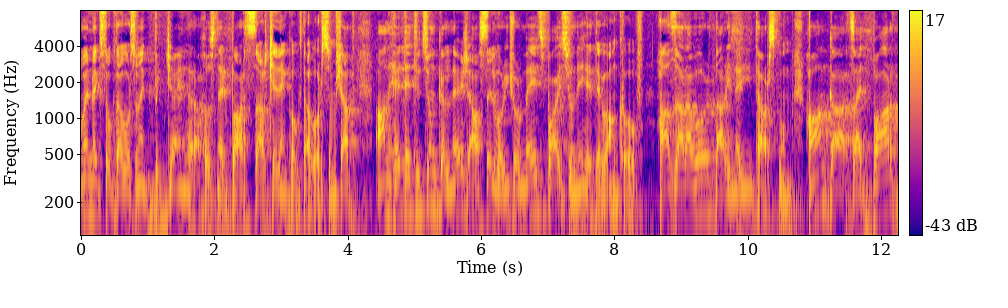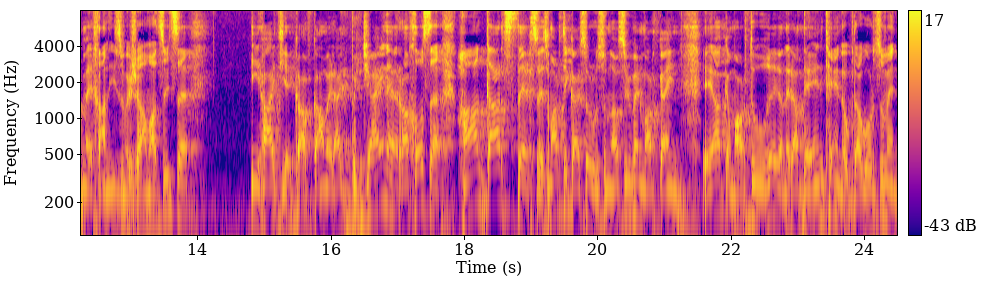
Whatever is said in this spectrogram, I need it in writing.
ամեն մեկս օգտագործում ենք բջջային հեռախոսներ, բարձ սարքեր ենք օգտագործում։ Շատ անհետեցություն կլներ ասել, որ ինչ որ մեծ պայությունի հետևանքով հազարավոր տարիների ընթացքում հանկարծ այդ բարդ մեխանիզմը ժամացույցը ի հայտ եկավ կամ էլ այդ բջջային հեռախոսը հանկարծ ստեղծվեց մարդիկ այսօր ուսումնասիրում են մարդկային էակը մարդու ուղեղը նրա DNT-ն օգտագործում են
